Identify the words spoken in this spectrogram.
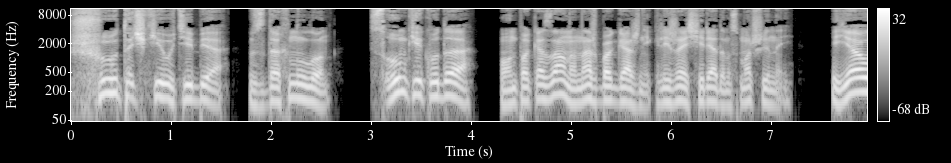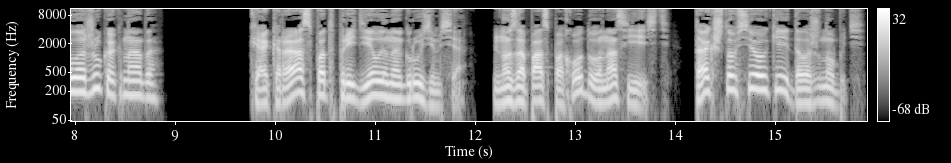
«Шуточки у тебя!» – вздохнул он. «Сумки куда?» Он показал на наш багажник, лежащий рядом с машиной. «Я уложу как надо». Как раз под пределы нагрузимся. Но запас по ходу у нас есть. Так что все окей должно быть.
